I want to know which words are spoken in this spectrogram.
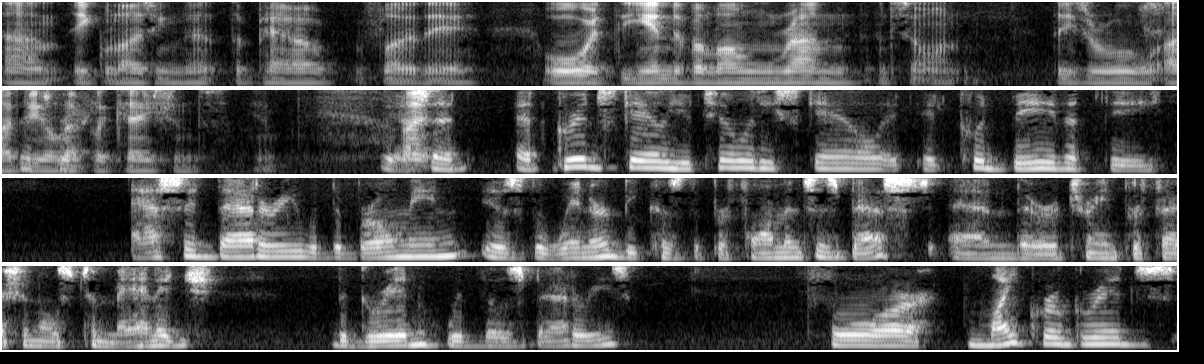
um, equalising the, the power flow there, or at the end of a long run and so on. These are all ideal right. applications. Yeah. Yes, I, at, at, grid scale, utility scale, it, it could be that the acid battery with the bromine is the winner because the performance is best, and there are trained professionals to manage the grid with those batteries. For microgrids,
